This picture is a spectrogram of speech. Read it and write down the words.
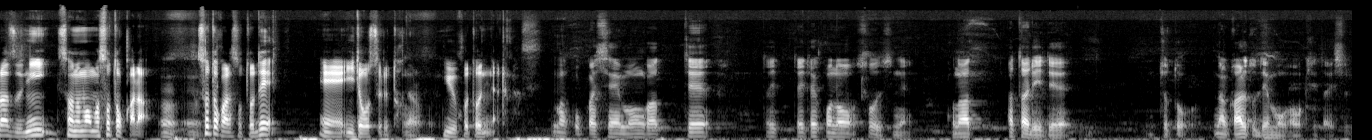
らずに、そのまま外から、うんうん。外から外で、えー移動すると。いうことになります。まあ、国会正門があって、だいたいたいこの、そうですね、この辺りで、ちょっと、なんかあるとデモが起きてたりする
